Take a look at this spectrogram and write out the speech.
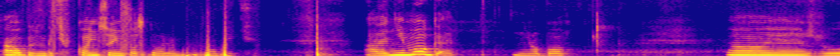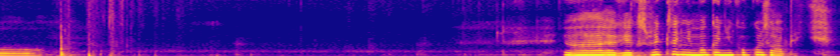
Chciałbym być w końcu impostorem i zabić. Ale nie mogę. No bo... O Jezu. Ja, jak, jak zwykle nie mogę nikogo zabić.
